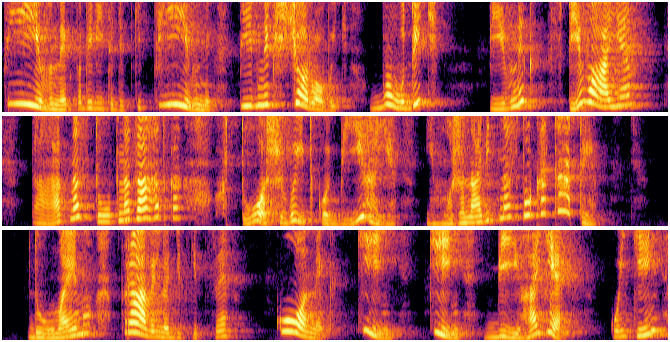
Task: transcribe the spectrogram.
Півник, подивіться, дітки, півник. Півник що робить? Будить, півник співає. Так, наступна загадка. Хто швидко бігає і може навіть нас покатати? Думаємо, правильно, дітки, це коник, кінь. Кінь бігає, кой кінь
